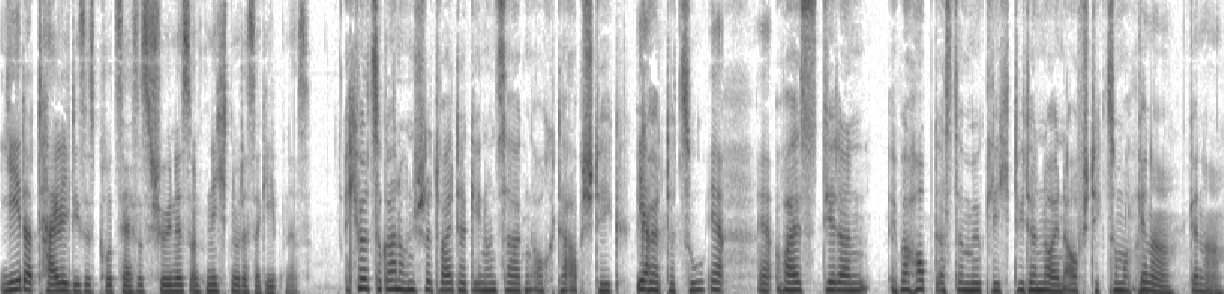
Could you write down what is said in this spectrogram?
jeder Teil dieses Prozesses schön ist und nicht nur das Ergebnis. Ich würde sogar noch einen Schritt weiter gehen und sagen, auch der Abstieg Ja. gehört dazu, Ja, ja. weil es dir dann überhaupt erst ermöglicht, wieder einen neuen Aufstieg zu machen. Genau, genau.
